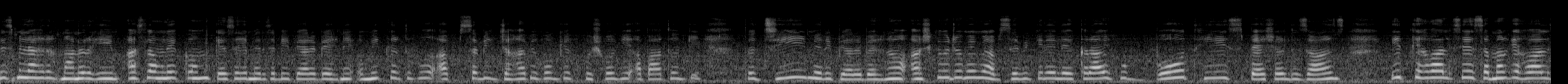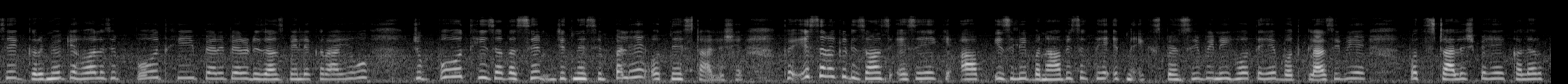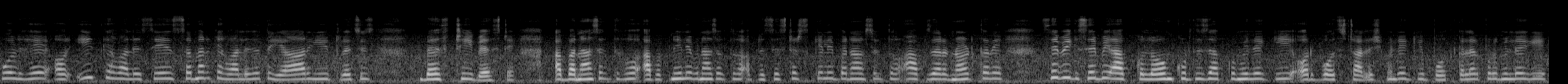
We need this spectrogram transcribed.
बिसमीम अस्सलाम कैसे हैं मेरे सभी प्यारे बहनें? उम्मीद करती हूँ आप सभी जहाँ भी होगी, खुश होगी, आबाद होगी। तो जी मेरी प्यारे बहनों, आज की वीडियो में मैं आप सभी के लिए लेकर आई हूँ बहुत ही स्पेशल डिज़ाइंस ईद के हवाले से, समर के हवाले से, गर्मियों के हवाले से बहुत ही प्यारे प्यारे डिज़ाइन में लेकर आई हूँ, जो बहुत ही ज़्यादा सिम जितने सिंपल है, उतने स्टाइलिश है। तो इस तरह के डिज़ाइन ऐसे हैं कि आप इजीली बना भी सकते हैं, इतने एक्सपेंसिव भी नहीं होते हैं, बहुत क्लासी भी है, बहुत स्टाइलिश भी है कलरफुल है, और ईद के हवाले से, समर के हवाले से तो यार ये ड्रेसेस बेस्ट ही बेस्ट है। आप बना सकते हो, आप अपने लिए बना सकते हो, अपने सिस्टर्स के लिए बना सकते हो, आप ज़रा नोट करें, सभी से भी आपको लॉन्ग कुर्तीज़ आपको मिलेगी और बहुत स्टाइलिश मिलेगी, बहुत कलरफुल मिलेगी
